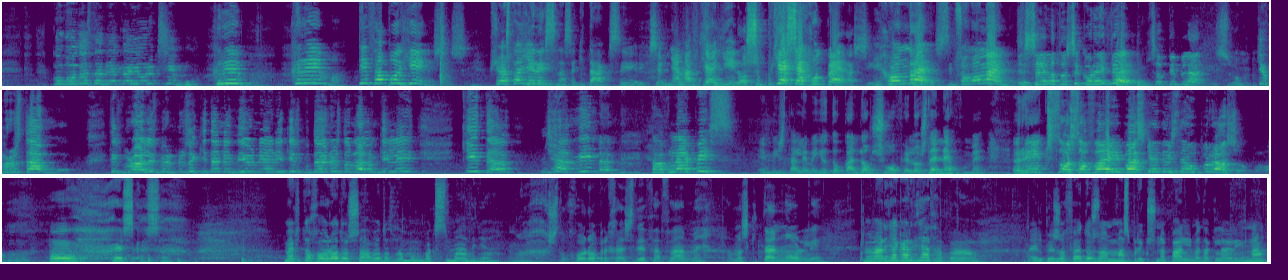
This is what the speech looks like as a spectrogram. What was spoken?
κοβόταν σταδιακά η όρεξή μου. Κρίμα, κρίμα. Τι θα απογίνεις εσύ; Ποιος θα γυρίσει να σε κοιτάξει; Ρίξε μια ματιά γύρω σου. Ποιες έχουν πέρασει; Οι χοντρές, οι ψωμωμένες. Εσένα θα σε κοροϊδεύουν από την πλάτη σου. Και μπροστά μου. Τις προάλλες περνούσα και ήταν δύο νεαρίκες που το ένα στον άλλον και λέει Κοίτα, μια αδύνατη. Τα βλέπεις; Εμείς τα λέμε για το καλό σου, όφελος δεν έχουμε. Ρίξ το στο φαΐ μας και δεις θεού πρόσωπο. έσκασα. Μέχρι το χορό το Σάββατο θα είμαι με παξιμάδια. Αχ, στο χορό βρεχαζί δεν θα φάμε. Θα μας κοιτάνε όλοι. Με βαριά καρδιά θα πάω. Ελπίζω φέτος να μην μας πρίξουν πάλι με τα κλαρίνα.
